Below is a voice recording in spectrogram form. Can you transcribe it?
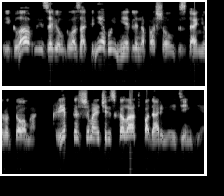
И главный завел глаза к небу и медленно пошел к зданию роддома, крепко сжимая через халат подаренные деньги.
